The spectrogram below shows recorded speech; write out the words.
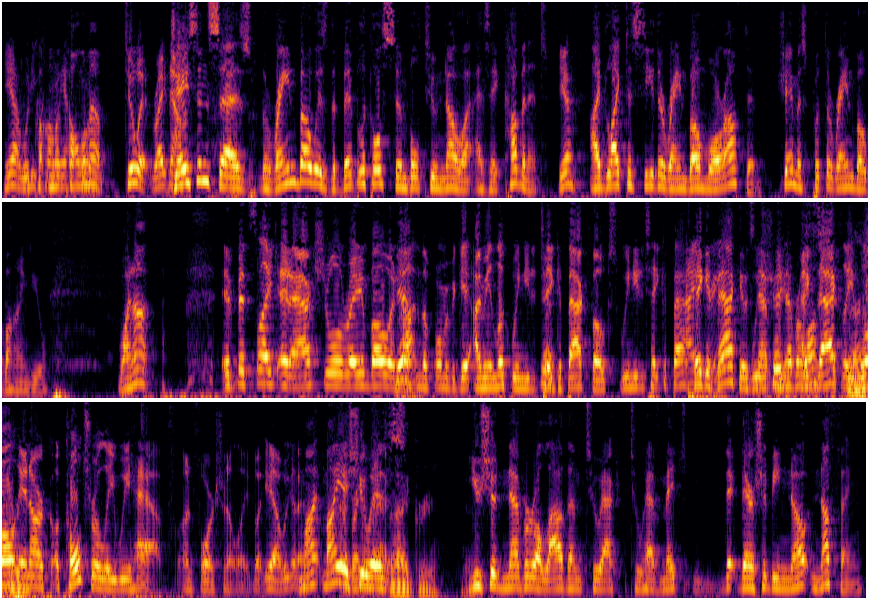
Yeah, what do you I'm call gonna me call out him for? out. Do it right now. Jason says the rainbow is the biblical symbol to Noah as a covenant. Yeah. I'd like to see the rainbow more often. Seamus, put the rainbow behind you. Why not? If it's like an actual rainbow and Yeah. not in the form of a gate, I mean, look, we need to take Yeah. it back, folks. We need to take it back. Take it back. It was We never- should. never lost it. exactly. I Well, agree. in our culturally, we have, unfortunately, but yeah, we got My my issue is I agree. You should never allow them to act to have made. Th- there should be no nothing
